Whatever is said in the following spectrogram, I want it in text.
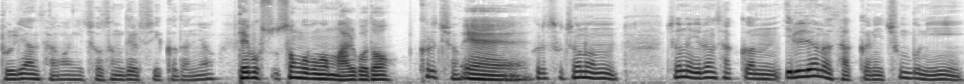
불리한 상황이 조성될 수 있거든요. 대북 송고봉업 말고도 그렇죠. 예. 네. 그래서 저는 저는 이런 사건 일련의 사건이 충분히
